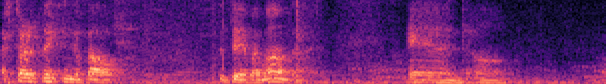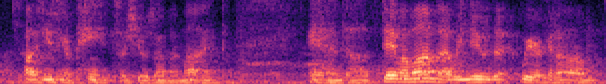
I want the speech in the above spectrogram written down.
I started thinking about the day my mom died. And um, I was using her paint, so she was on my mind. And uh, the day my mom died, we knew that we were gonna um,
